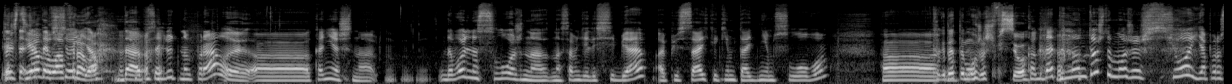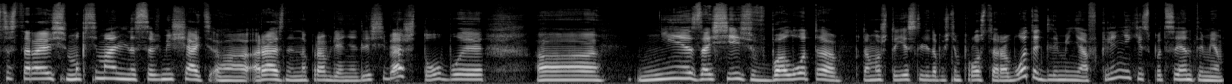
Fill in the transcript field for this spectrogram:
То есть я была права. Да, абсолютно правы. А, Конечно, довольно сложно, на самом деле, себя описать каким-то одним словом. А, Когда ты можешь все. Когда ты, ну не то, что можешь все, я просто стараюсь максимально совмещать а, разные направления для себя, чтобы не засесть в болото, потому что если, допустим, просто работать для меня в клинике с пациентами,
